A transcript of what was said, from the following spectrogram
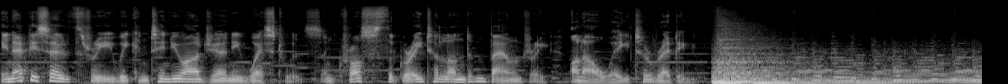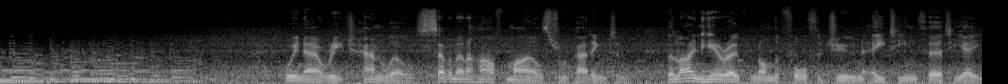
In episode 3, we continue our journey westwards and cross the Greater London boundary on our way to Reading. We now reach Hanwell, seven and a half miles from Paddington. The line here opened on the 4th of June 1838,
